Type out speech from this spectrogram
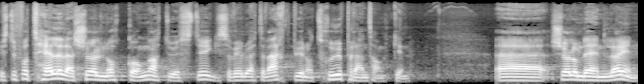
Hvis du forteller deg sjøl nok ganger at du er stygg, så vil du etter hvert begynne å tro på den tanken. Eh, sjøl om det er en løgn.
